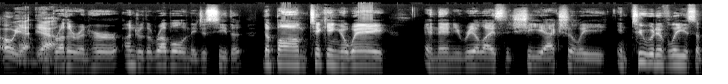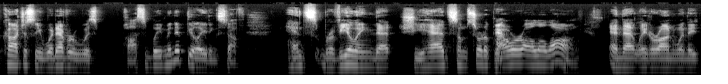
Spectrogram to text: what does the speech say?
Oh yeah, um, yeah. her brother and her under the rubble, and they just see the the bomb ticking away, and then you realize that she actually intuitively, subconsciously, whatever, was possibly manipulating stuff, hence revealing that she had some sort of Yeah. power all along. And that later on, when they,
